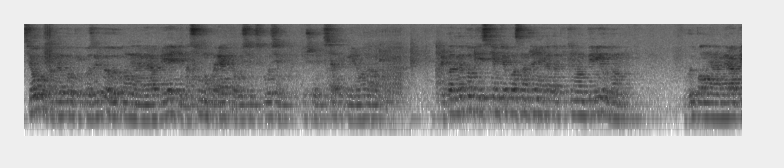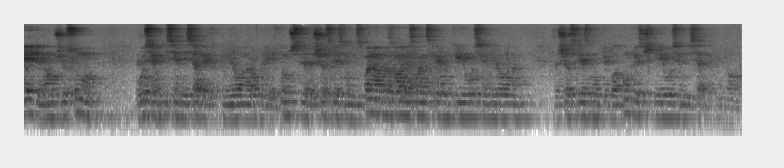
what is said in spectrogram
Всего по подготовке к ОЗП выполнено мероприятий на сумму порядка 88,6 миллиона рублей. При подготовке систем теплоснабжения к отопительному периоду выполнено мероприятие на общую сумму 8,7 миллиона рублей, в том числе за счет средств муниципального образования Славянский район 3,8 миллиона, за счет средств теплокомплекс 4,8 миллиона.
